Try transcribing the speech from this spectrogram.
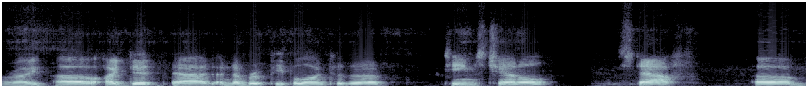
All right, uh, I did add a number of people onto the Teams channel, staff. Um,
